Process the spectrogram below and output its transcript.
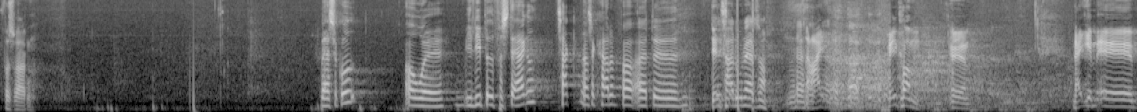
forsvare den. Vær så god. Og øh, vi er lige blevet forstærket. Tak, Nasser Carter, for at... Øh... Den tager du, Nasser. Nej. Velkommen. Øh. Nej, jamen, øh,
